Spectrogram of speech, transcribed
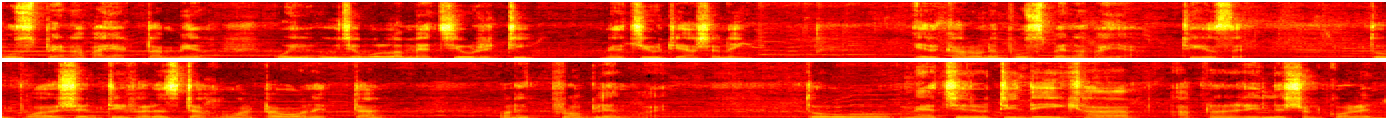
বুঝবে না ভাই। একটা মেয়ের ওই ওই যে বললাম ম্যাচিউরিটি ম্যাচিউরিটি আসে নাই। এর কারণে বুঝবে না ভাইয়া, ঠিক আছে? তো বয়সের ডিফারেন্সটা হওয়াটাও অনেকটা অনেক প্রবলেম হয়। তো ম্যাচিউরিটি দেখা আপনারা রিলেশন করেন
